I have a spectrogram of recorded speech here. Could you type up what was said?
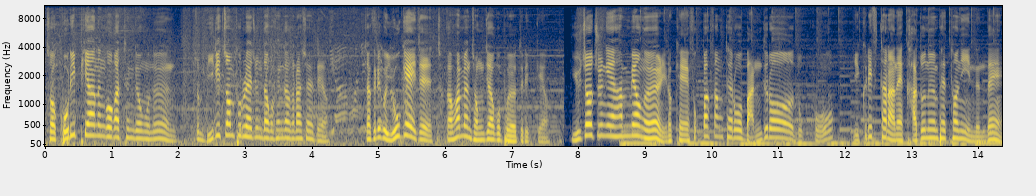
저 고리 피하는 거 같은 경우는 좀 미리 점프를 해준다고 생각을 하셔야 돼요. 자 그리고 요게 이제 잠깐 화면 정지하고 보여드릴게요. 유저 중에 한 명을 이렇게 속박 상태로 만들어 놓고 이 크리스탈 안에 가두는 패턴이 있는데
